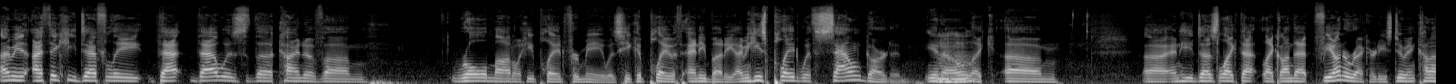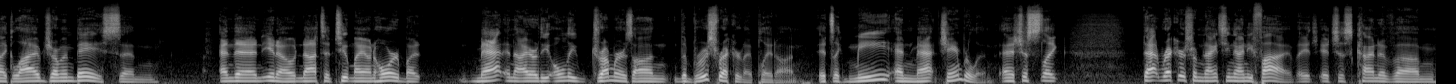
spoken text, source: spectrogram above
I mean, I think he definitely that that was the kind of um, role model he played for me. Was he could play with anybody. I mean, he's played with Soundgarden, you know, like, um, uh, and he does like that, like on that Fiona record, he's doing kind of like live drum and bass, and and then you know, not to toot my own horn, but Matt and I are the only drummers on the Bruce record I played on. It's like me and Matt Chamberlain, and it's just like that record's from 1995. It, it's just kind of um,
